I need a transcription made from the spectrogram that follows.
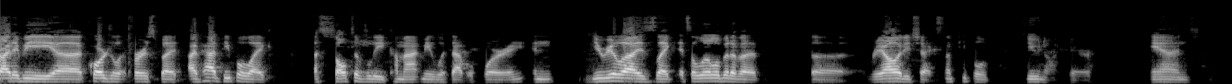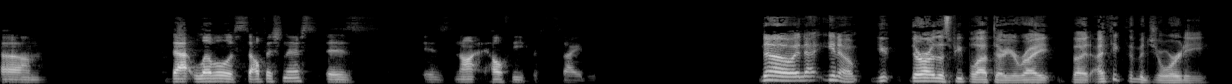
try to be uh, cordial at first, but I've had people like assaultively come at me with that before, and, and you realize like it's a little bit of a uh, reality check. Some people do not care, and um, that level of selfishness is is not healthy for society. No, and uh, you know, you there are those people out there. You're right, but I think the majority,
